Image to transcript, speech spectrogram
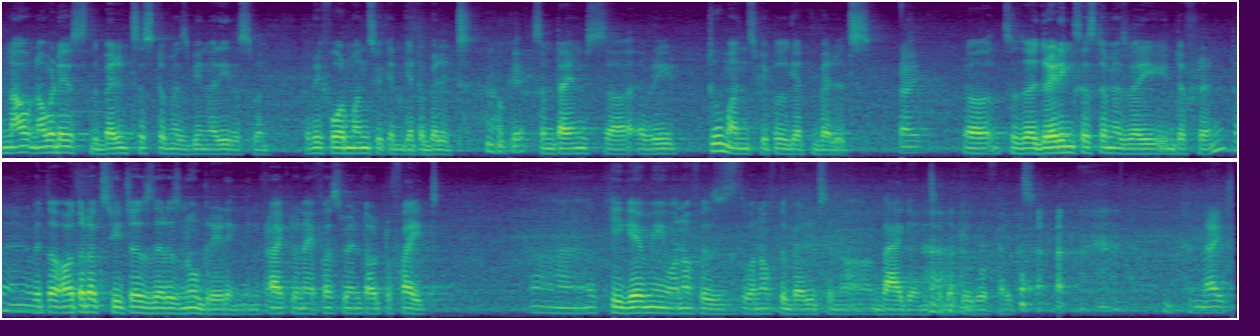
now nowadays the belt system has been very this one. Every four months you can get a belt. okay. Sometimes uh, every two months people get belts. Right. Uh, so the grading system is very different. Uh, with the orthodox teachers, there is no grading. In fact, when I first went out to fight, uh, he gave me one of his one of the belts in a bag and said, "Okay, go fight." Nice.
